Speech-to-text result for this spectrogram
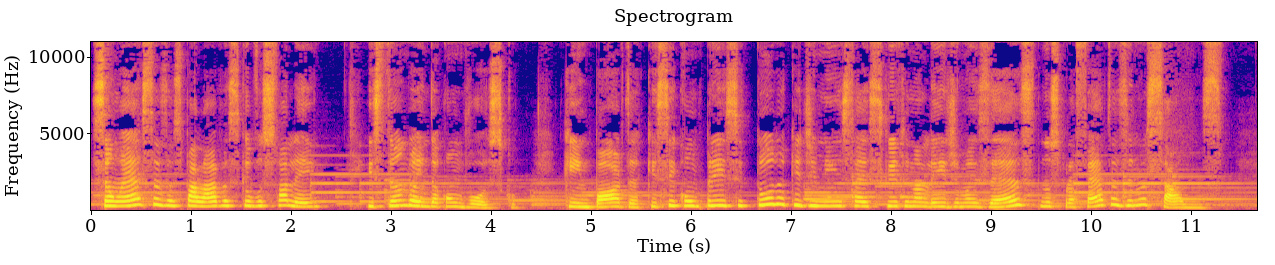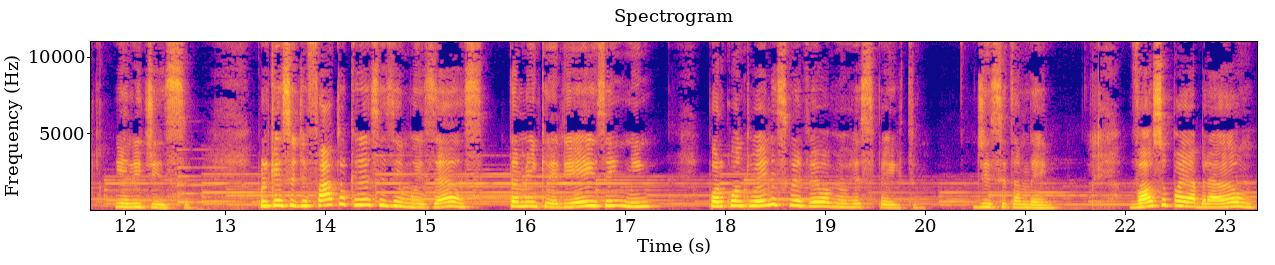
São estas as palavras que eu vos falei, estando ainda convosco, que importa que se cumprisse tudo o que de mim está escrito na lei de Moisés, nos profetas e nos salmos. E ele disse: Porque se de fato cresces em Moisés, também creríeis em mim porquanto ele escreveu a meu respeito. Disse também: Vosso pai Abraão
